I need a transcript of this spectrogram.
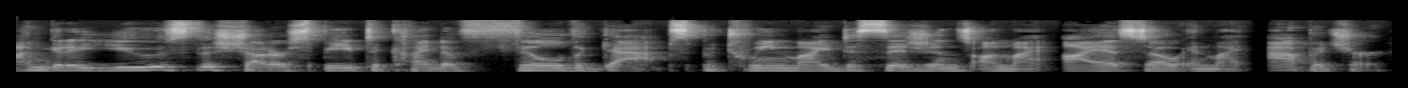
I'm going to use the shutter speed to kind of fill the gaps between my decisions on my ISO and my aperture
